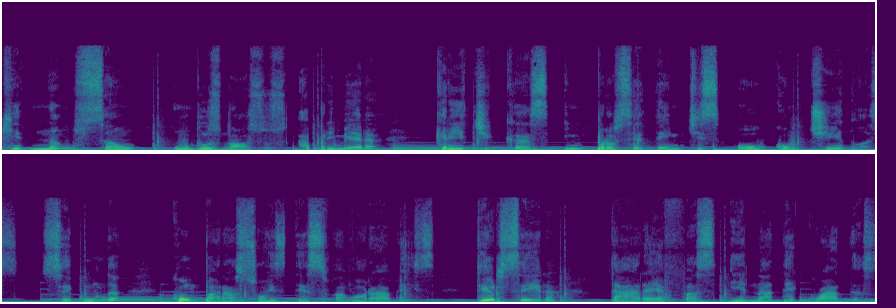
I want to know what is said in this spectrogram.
que não são um dos nossos. A primeira, críticas improcedentes ou contínuas. Segunda, comparações desfavoráveis. Terceira, tarefas inadequadas.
